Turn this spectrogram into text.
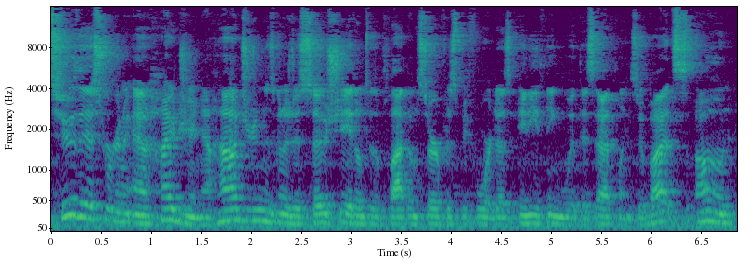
To this, we're going to add hydrogen. Now, hydrogen is going to dissociate onto the platinum surface before it does anything with this ethylene. So by its own,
